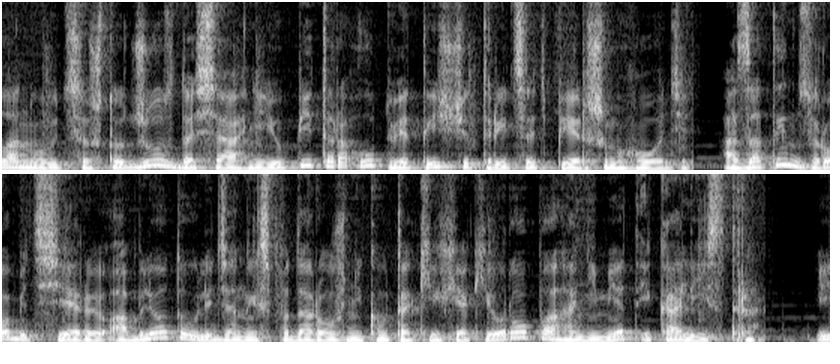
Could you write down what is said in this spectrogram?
Плануецца, што Джуз дасягне Юпітера ў 2031 годзе, а затым зробіць серыю аблётаў ледзяных спадарожнікаў такіх як Еўропа, ганімет і калістра. І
